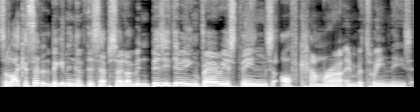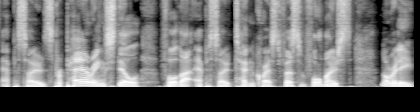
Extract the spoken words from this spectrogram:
So like I said at the beginning of this episode, I've been busy doing various things off camera in between these episodes, preparing still for that episode 10 quest. First and foremost, not really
